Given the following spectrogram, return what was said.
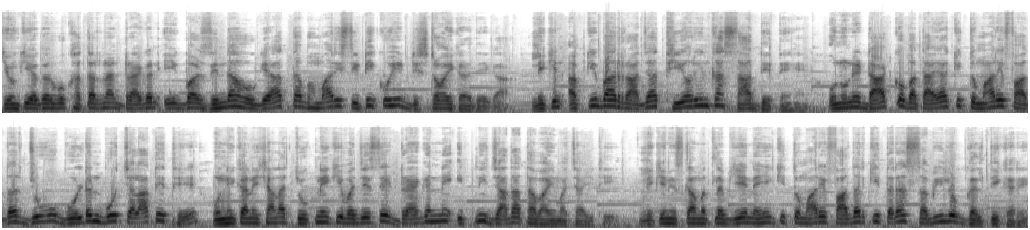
क्योंकि अगर वो खतरनाक ड्रैगन एक बार ज़िंदा हो गया, तब हमारी सिटी को ही डिस्ट्रॉय कर देगा। लेकिन अब की बार राजा थियोरिन का साथ देते हैं। उन्होंने डार्ट को बताया कि तुम्हारे फादर जो वो गोल्डन बोट चलाते थे, उन्हीं का निशाना चूकने की वजह से ड्रैगन ने इतनी ज़्यादा तबाही मचाई थी। लेकिन इसका मतलब ये नहीं कि तुम्हारे फादर की तरह सभी लोग गलती करें।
